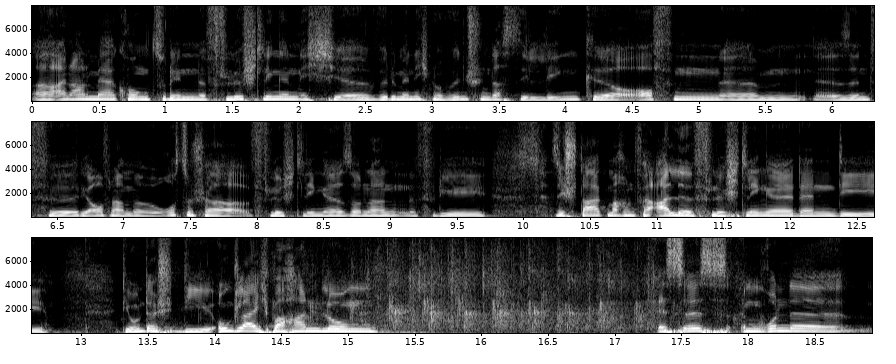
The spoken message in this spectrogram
Äh, eine Anmerkung zu den Flüchtlingen. Ich äh, würde mir nicht nur wünschen, dass die Linke offen ähm, sind für die Aufnahme russischer Flüchtlinge, sondern für die, sich stark machen für alle Flüchtlinge. Denn die, die, die Ungleichbehandlung, es ist im Grunde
